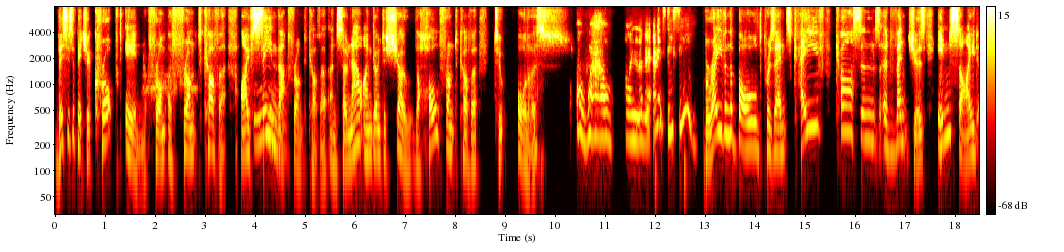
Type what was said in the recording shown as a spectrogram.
this is a picture cropped in from a front cover. I've seen that front cover. And so now I'm going to show the whole front cover to all of us. Oh, wow. Oh, I love it. And it's DC. Brave and the Bold presents Cave Carson's Adventures Inside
